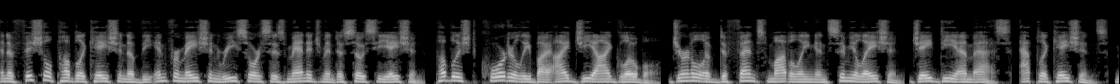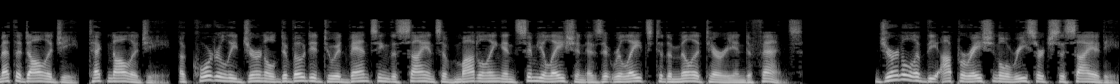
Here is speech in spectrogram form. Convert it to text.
an official publication of the Information Resources Management Association, published quarterly by IGI Global, Journal of Defense Modeling and Simulation Applications, Methodology, Technology a quarterly journal devoted to advancing the science of modeling and simulation as it relates to the military and defense. Journal of the Operational Research Society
